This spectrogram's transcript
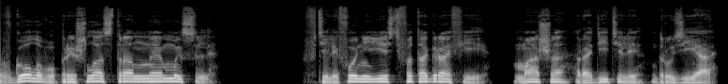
В голову пришла странная мысль. В телефоне есть фотографии, Маша, родители, друзья.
